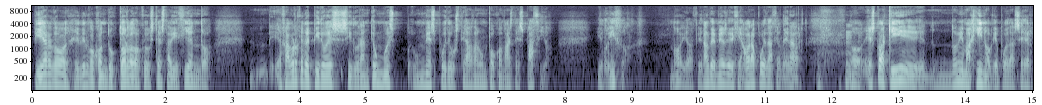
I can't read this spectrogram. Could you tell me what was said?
pierdo el hilo conductor de lo que usted está diciendo. El favor que le pido es si durante un mes, un mes puede usted hablar un poco más despacio. Y lo hizo. Y al final de mes dije, ahora puede acelerar. Esto aquí no me imagino que pueda ser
